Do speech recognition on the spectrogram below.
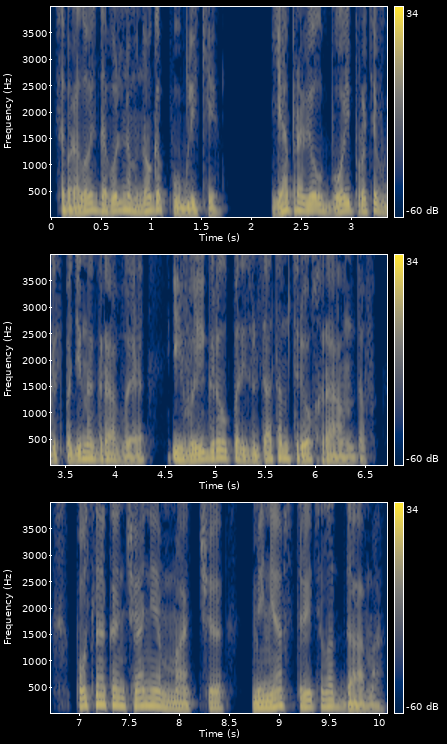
Собралось довольно много публики. Я провел бой против господина Граве и выиграл по результатам трех раундов. После окончания матча меня встретила дама.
